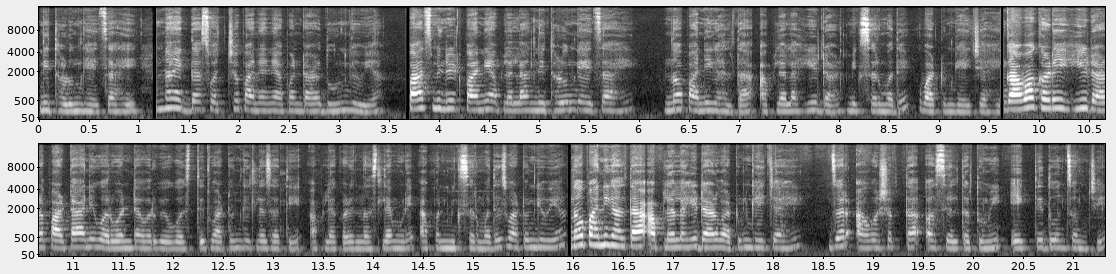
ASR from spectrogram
निथळून घ्यायचं आहे. पुन्हा एकदा स्वच्छ पाण्याने आपण डाळ धुवून घेऊया. पाच मिनिट पाणी आपल्याला निथळून घ्यायचं आहे. न पाणी घालता आपल्याला ही डाळ मिक्सरमध्ये वाटून घ्यायची आहे. गावाकडे ही डाळ पाटा आणि वरवंट्यावर व्यवस्थित वाटून घेतल्या जाते. आपल्याकडे नसल्यामुळे आपण मिक्सरमध्येच वाटून घेऊया. न पाणी घालता आपल्याला ही डाळ वाटून घ्यायची आहे. जर आवश्यकता असेल तर तुम्ही एक ते दोन चमचे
